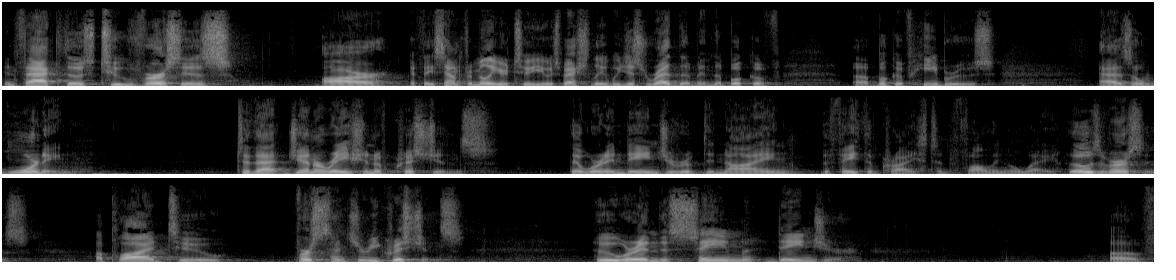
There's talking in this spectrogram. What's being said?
In fact, those two verses are, if they sound familiar to you, especially, we just read them in the book of, uh, book of Hebrews as a warning to that generation of Christians that were in danger of denying the faith of Christ and falling away. Those verses applied to first century Christians who were in the same danger of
